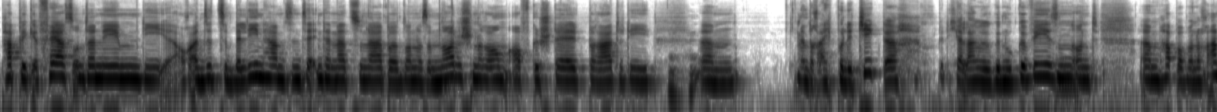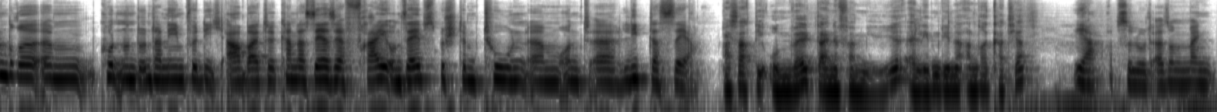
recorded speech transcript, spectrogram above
Public Affairs Unternehmen, die auch einen Sitz in Berlin haben, sind sehr international, besonders im nordischen Raum aufgestellt, berate die mhm. ähm, im Bereich Politik, da bin ich ja lange genug gewesen mhm. und ähm, habe aber noch andere ähm, Kunden und Unternehmen, für die ich arbeite, kann das sehr, sehr frei und selbstbestimmt tun ähm, und äh, liebt das sehr. Was sagt die Umwelt, deine Familie? Erleben die eine andere Katja? Ja, absolut. Also mein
